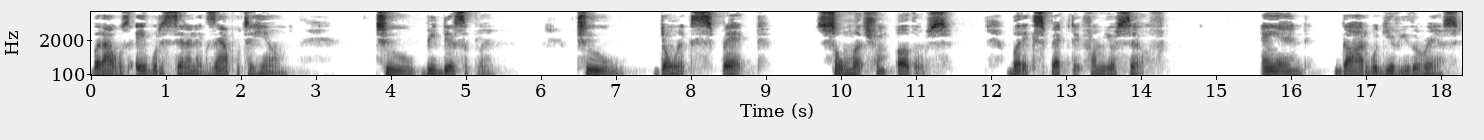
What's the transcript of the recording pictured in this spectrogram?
but I was able to set an example to him to be disciplined, to don't expect so much from others, but expect it from yourself. And God will give you the rest.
